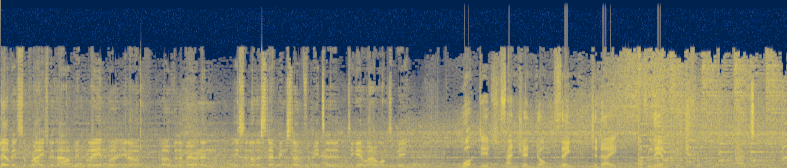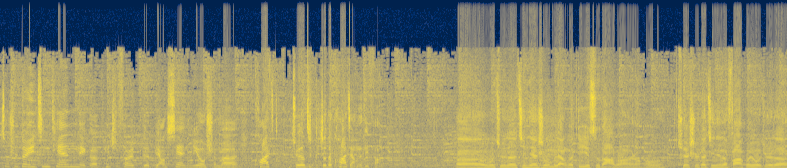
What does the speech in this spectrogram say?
little bit surprised with how I've been playing, but you know, over the moon, and it's another stepping stone for me to, to get where I want to be. What did Fan Zhendong think today of Liam Pitchford? 就是对于今天那个 Pitchford 的表现，你有什么夸觉得值得夸奖的地方？呃，我觉得今天是我们两个第一次打吧，然后确实他今天的发挥，我觉得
